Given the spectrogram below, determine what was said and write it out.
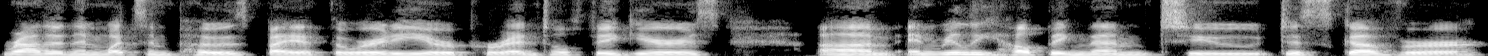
rather than what's imposed by authority or parental figures, um, and really helping them to discover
